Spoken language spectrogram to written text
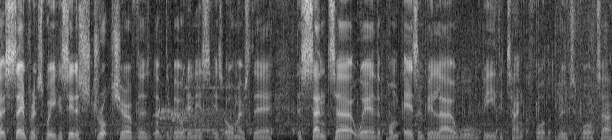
it's the same principle. You can see the structure of the of the building is is almost there. The centre where the pump is and below will be the tank for the polluted water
